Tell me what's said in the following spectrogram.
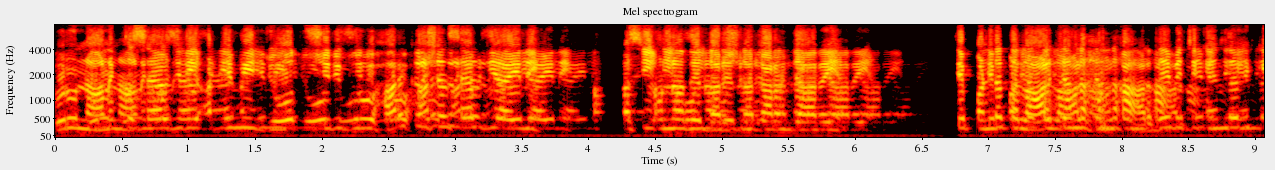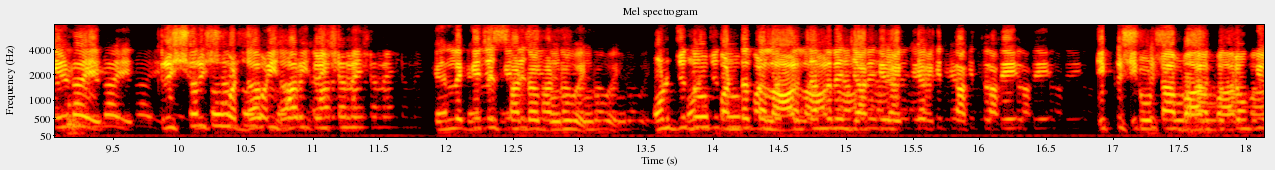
ਗੁਰੂ ਨਾਨਕ ਸਾਹਿਬ ਜੀ ਦੀ 8ਵੀਂ ਜੋਤ ਸ੍ਰੀ ਗੁਰੂ ਹਰਿਕ੍ਰਿਸ਼ਨ ਸਾਹਿਬ ਜੀ ਆਏ ਨੇ। ਅਸੀਂ ਉਹਨਾਂ ਦੇ ਦਰਸ਼ਨ ਕਰਨ ਜਾ ਰਹੇ ਹਾਂ। ਤੇ ਪੰਡਤ ਲਾਲ ਚੰਦ ਹੰਕਾਰ ਦੇ ਵਿੱਚ ਕਹਿੰਦਾ ਵੀ ਕਿਹੜਾ ਏ ਕ੍ਰਿਸ਼ਨ ਤੋਂ ਵੱਡਾ ਵੀ ਹਰਿਕ੍ਰਿਸ਼ਨ ਹੈ। ਕਹਿਣ ਲੱਗੇ ਜੀ ਸਾਡਾ ਗੁਰੂ ਹੈ। ਹੁਣ ਜਦੋਂ ਪੰਡਤ ਲਾਲ ਚੰਦ ਨੇ ਜਾ ਕੇ ਵੇਖਿਆ ਕਿ ਤਖਤ ਤੇ ਇੱਕ ਛੋਟਾ ਬਾਲਕ ਕਿਉਂਕਿ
